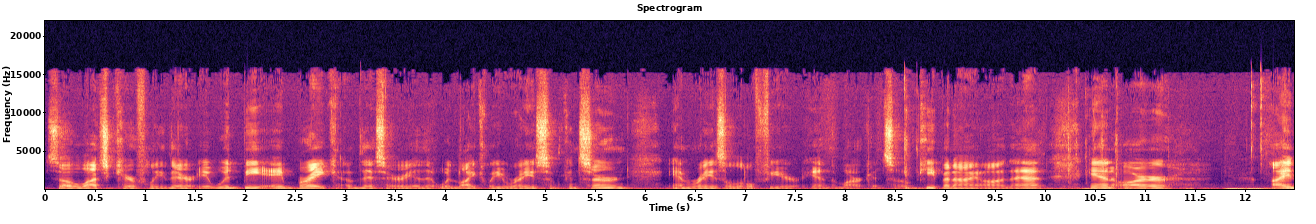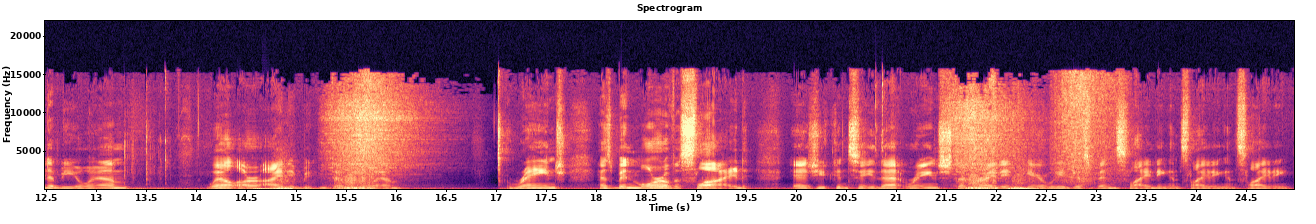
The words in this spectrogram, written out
So watch carefully there. It would be a break of this area that would likely raise some concern and raise a little fear in the market. So keep an eye on that. And our IWM, well, our IWM range has been more of a slide. As you can see, that range stuck right in here. We've just been sliding and sliding and sliding.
